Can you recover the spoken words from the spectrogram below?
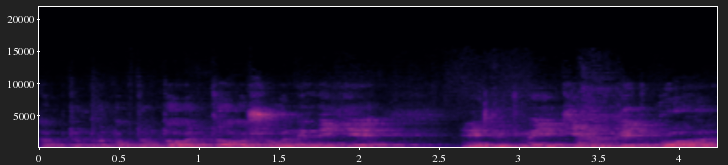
Тобто продуктом того, того що вони не є е, людьми, які люблять Бога.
